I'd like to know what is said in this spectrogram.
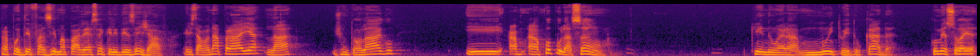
para poder fazer uma palestra que ele desejava. Ele estava na praia, lá, junto ao lago, e a, a população, que não era muito educada, começou a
